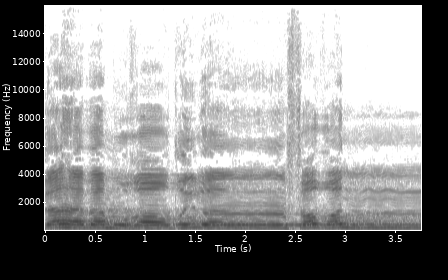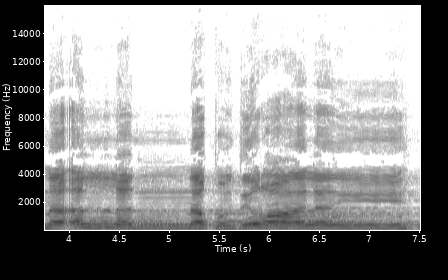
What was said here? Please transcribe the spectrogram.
ذهب مغاضبا فظن أن لن نقدر عليه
